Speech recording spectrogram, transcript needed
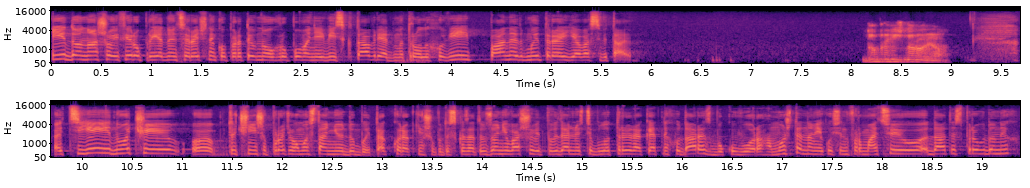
І до нашого ефіру приєднується речник оперативного угруповання військ Таврія Дмитро Лиховій. Пане Дмитре, я вас вітаю. Доброго здоров'я. Цієї ночі, е, точніше, протягом останньої доби, так коректніше буде сказати, в зоні вашої відповідальності було три ракетних удари з боку ворога. Можете нам якусь інформацію дати з приводу них?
